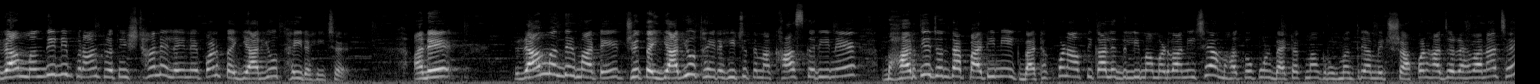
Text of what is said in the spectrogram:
રામ મંદિરની પ્રાણ પ્રતિષ્ઠાને લઈને પણ તૈયારીઓ થઈ રહી છે અને રામ મંદિર માટે જે તૈયારીઓ થઈ રહી છે, તેમાં ખાસ કરીને ભારતીય જનતા પાર્ટીની એક બેઠક પણ આવતીકાલે દિલ્હીમાં મળવાની છે. આ મહત્વપૂર્ણ બેઠકમાં ગૃહમંત્રી અમિત શાહ પણ હાજર રહેવાના છે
